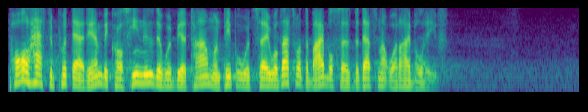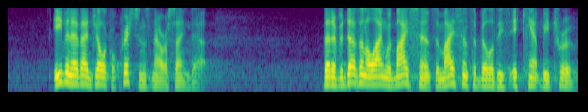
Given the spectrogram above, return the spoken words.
Paul has to put that in because he knew there would be a time when people would say, well, that's what the Bible says, but that's not what I believe. Even evangelical Christians now are saying that. That if it doesn't align with my sense and my sensibilities, it can't be true.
